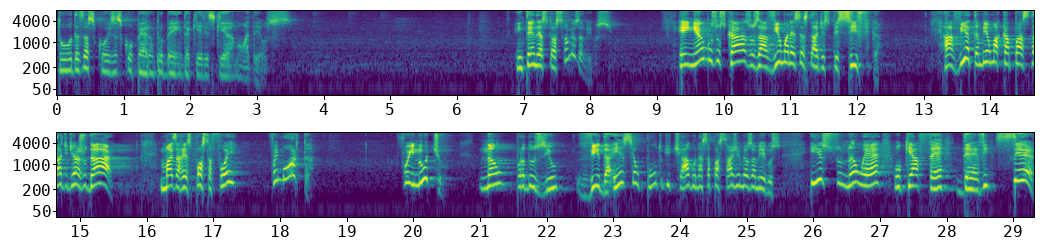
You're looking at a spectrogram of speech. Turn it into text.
todas as coisas cooperam para o bem daqueles que amam a Deus. Entendem a situação, meus amigos? Em ambos os casos havia uma necessidade específica, havia também uma capacidade de ajudar, mas a resposta foi foi morta, foi inútil, não produziu vida. Esse é o ponto de Tiago nessa passagem, meus amigos. Isso não é o que a fé deve ser.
